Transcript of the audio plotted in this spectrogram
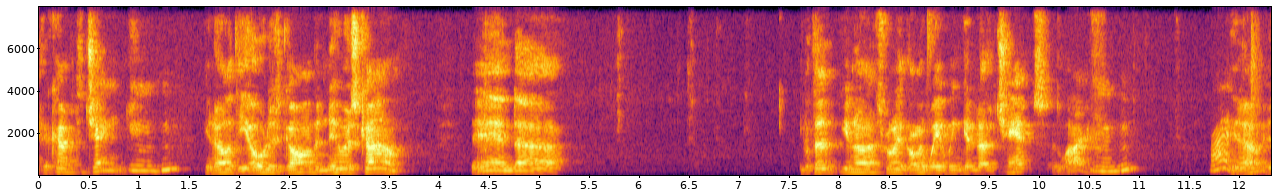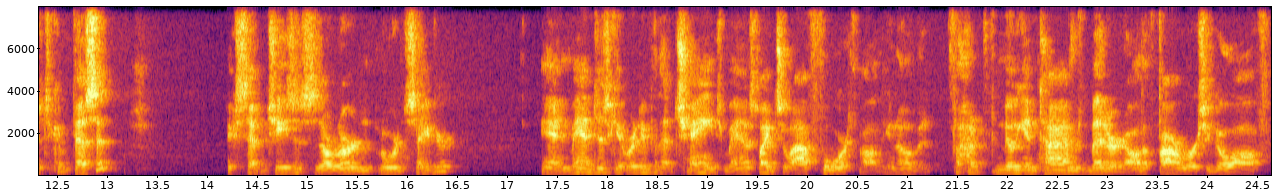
Here comes the change." Mm-hmm. You know, the old is gone, the new has come. And, uh, but that, you know, that's really the only way we can get another chance in life, Mm-hmm. Right. you know, is to confess it, accept Jesus as our Lord, Lord and Savior. And man, just get ready for that change, man. It's like July 4th, you know, but a million times better. All the fireworks would go off.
